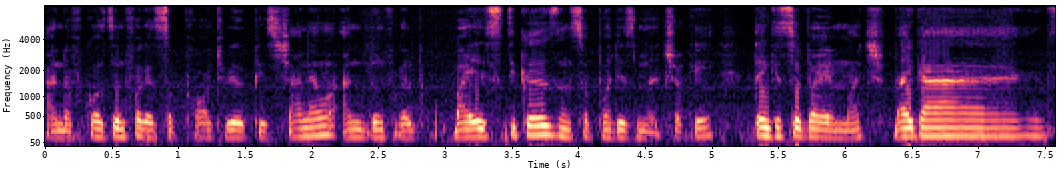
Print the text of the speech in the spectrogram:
And of course, don't forget support Real Peach channel. And don't forget buy his stickers and support his merch, okay? Thank you so very much. Bye, guys.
